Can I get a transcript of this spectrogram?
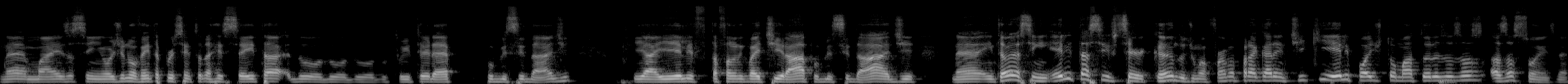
né? Mas assim, hoje 90% da receita do, do, do, do, Twitter é publicidade, e aí ele está falando que vai tirar a publicidade, né? Então, assim, ele está se cercando de uma forma para garantir que ele pode tomar todas as, as ações, né?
